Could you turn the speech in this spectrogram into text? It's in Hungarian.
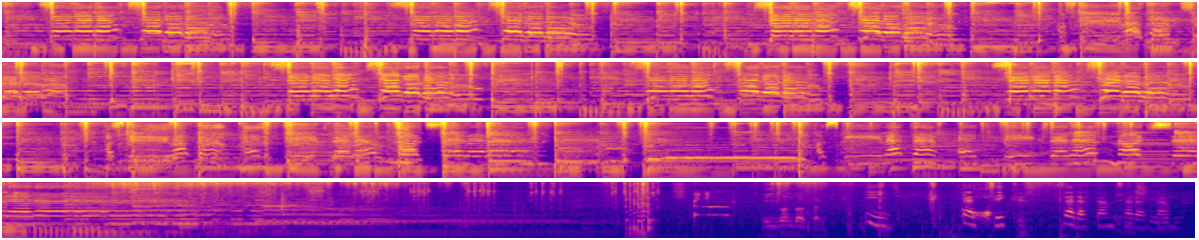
nagy szerelem így gondoltad? Így. Tetszik. Szeretem, szeretem.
